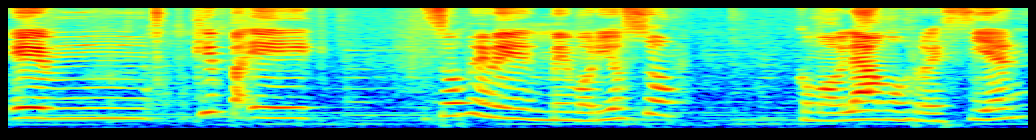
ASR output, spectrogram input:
Em, ¿qué eh, ¿Sos memorioso? Como hablábamos recién.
